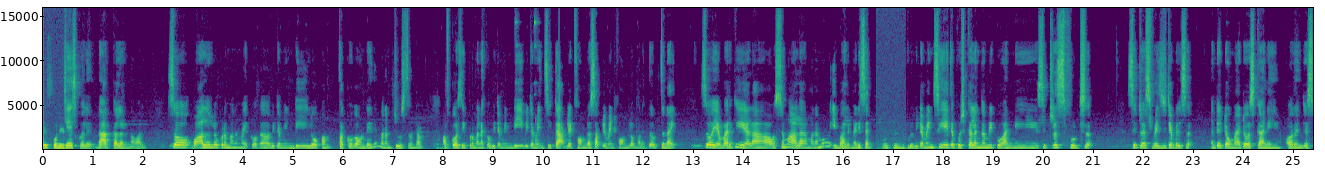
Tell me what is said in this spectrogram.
చేసుకోలేరు. చేసుకోలేరు. డార్క్ కలర్ ఉన్న వాళ్ళు. సో వాళ్ళలో కూడా మనం ఎక్కువగా విటమిన్ డి లోపం తక్కువగా ఉండేది మనం చూస్తుంటాం. అఫ్ కోర్స్ ఇప్పుడు మనకు vitamin D vitamin C tablet ఫామ్లో సప్లిమెంట్ ఫామ్లో మనకు దొరుకుతున్నాయి. సో ఎవరికి ఎలా అవసరమో అలా మనము ఇవ్వాలి మెడిసిన్. ఓకే. ఇప్పుడు విటమిన్ సి అయితే పుష్కలంగా మీకు అన్ని సిట్రస్ ఫ్రూట్స్ సిట్రస్ వెజిటేబుల్స్ అంటే టొమాటోస్ కానీ ఆరెంజెస్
